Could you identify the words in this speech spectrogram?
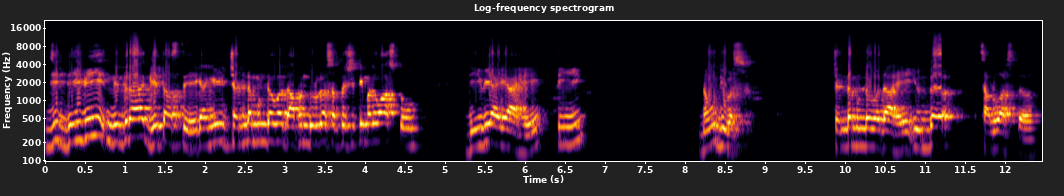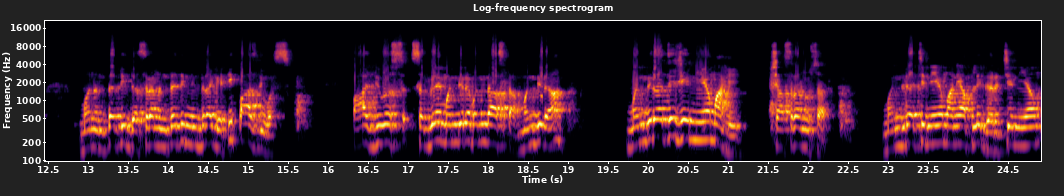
जी देवी निद्रा घेत असते कारण की चंडमुंडवध आपण दुर्गा सप्तशतीमध्ये वाचतो देवी आई आहे ती नऊ दिवस. चंडमुंडवध आहे युद्ध चालू असतं. मग नंतर ती दसऱ्यानंतर ती निद्रा घेते पाच दिवस. पाच दिवस सगळे मंदिर बंद असतात. मंदिर मंदिराचे जे नियम आहे शास्त्रानुसार मंदिराचे नियम आणि आपले घरचे नियम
